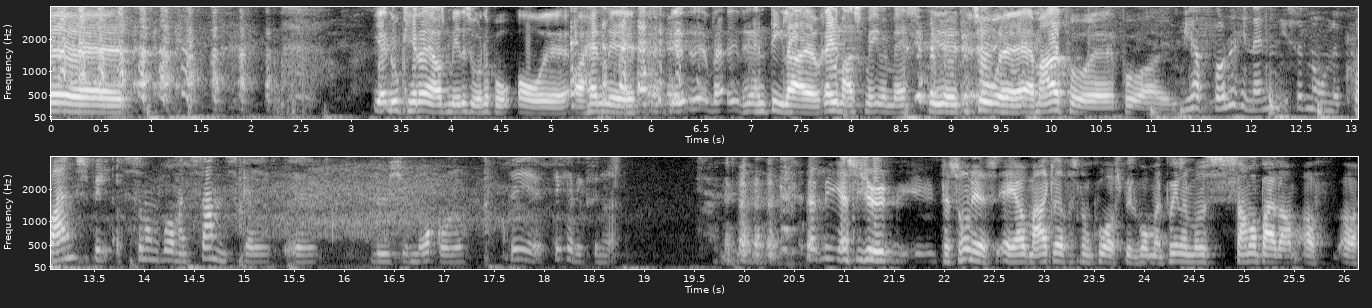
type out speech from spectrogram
Øh, ja, nu kender jeg også Mettes underbo, og, øh, og han, øh, øh han deler øh, rigtig meget smag med Mads. De, øh, de to øh, er meget på... Øh, på øh, Vi har fundet hinanden i sådan nogle øh, crime-spil, altså sådan nogle, hvor man sammen skal øh, løse morgåder. Det, det kan vi ikke finde ud af. Jeg synes jo, personligt er jeg jo meget glad for sådan nogle koopspil, hvor man på en eller anden måde samarbejder om at, at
